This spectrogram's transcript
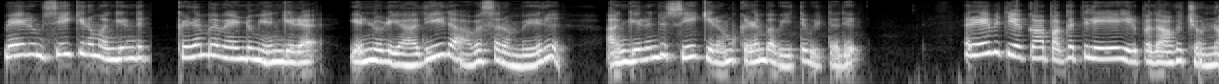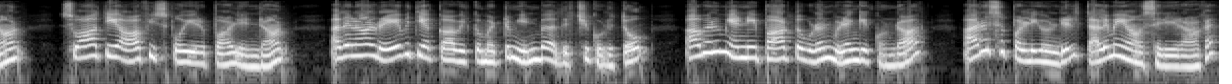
மேலும் சீக்கிரம் அங்கிருந்து கிளம்ப வேண்டும் என்கிற என்னுடைய அதீத அவசரம் வேறு. அங்கிருந்து சீக்கிரம் கிளம்ப வைத்து விட்டது. ரேவதி அக்கா பக்கத்திலேயே இருப்பதாக சொன்னான். சுவாதி ஆஃபீஸ் போயிருப்பாள் என்றான். அதனால் ரேவதி அக்காவிற்கு மட்டும் இன்ப அதிர்ச்சி கொடுத்தோம். அவரும் என்னை பார்த்தவுடன் விளங்கி கொண்டார். அரசு பள்ளியொன்றில் தலைமை ஆசிரியராக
